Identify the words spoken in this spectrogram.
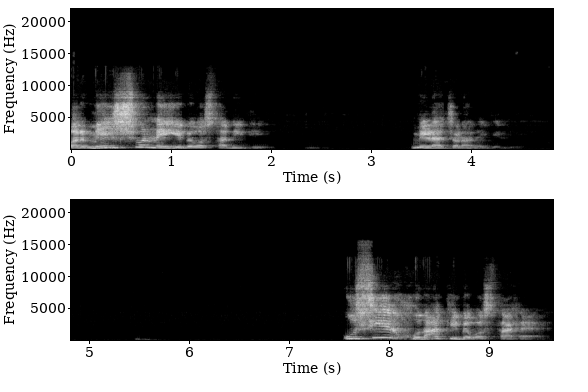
परमेश्वर ने यह व्यवस्था दी थी, मेढ़ा चढ़ाने के लिए उसी खुदा की व्यवस्था है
